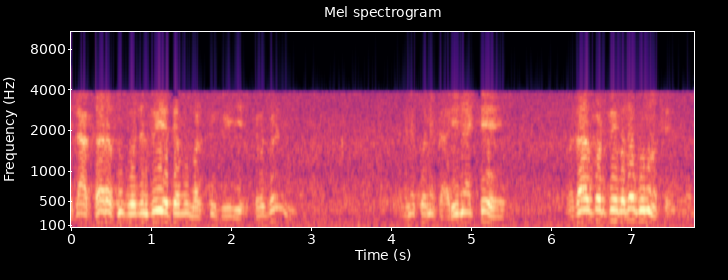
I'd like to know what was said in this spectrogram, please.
એટલે આ સરસનું ભોજન જોઈએ, તેમાં મળતું જોઈએ. ખબર ને? એને કોઈને કાઢી નાખીએ વધારે પડતો એ બધો ગુનો છે.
